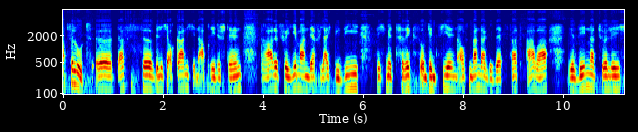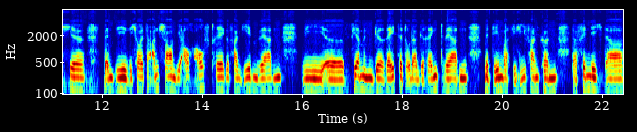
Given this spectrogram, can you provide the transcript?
Absolut. Äh, das äh, will ich auch gar nicht in Abrede stellen. Gerade für jemanden, der vielleicht wie Sie sich mit Tricks und den Zielen auseinandergesetzt hat. Aber wir sehen natürlich, äh, wenn Sie sich heute anschauen, wie auch Aufträge vergeben werden, wie Firmen geratet oder gerankt werden mit dem, was sie liefern können. Da finde ich, da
